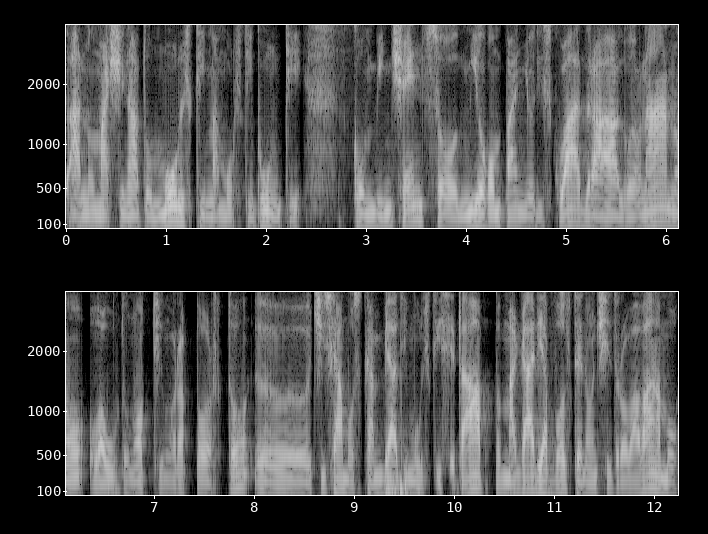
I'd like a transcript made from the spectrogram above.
hanno macinato molti, ma molti punti. Con Vincenzo, mio compagno di squadra, con Ano, ho avuto un ottimo rapporto, eh, ci siamo scambiati molti setup, magari a volte non ci trovavamo,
